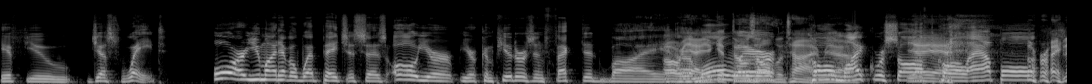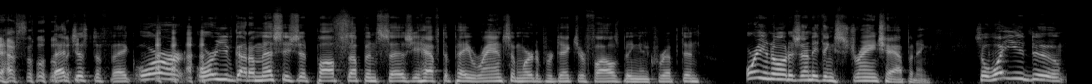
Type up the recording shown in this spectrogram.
if you just wait. Or you might have a web page that says, "Oh, your your computer's infected by oh uh, yeah, malware. you get those all the time. Call yeah. Microsoft, yeah, yeah. call Apple. right, absolutely. That's just a fake. Or or you've got a message that pops up and says you have to pay ransomware to protect your files being encrypted. Or you notice anything strange happening. So what you do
